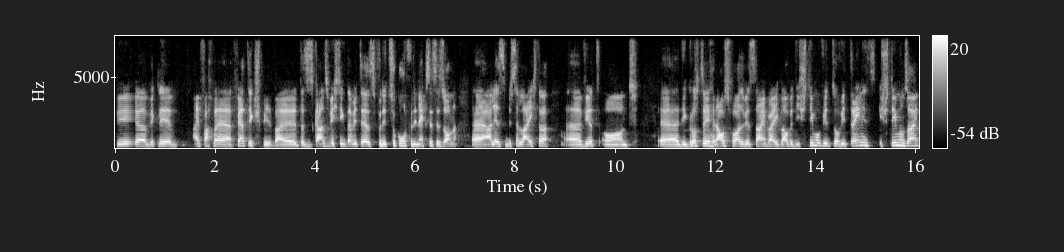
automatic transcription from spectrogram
wir wirklich einfach äh, fertig spielen, weil das ist ganz wichtig, damit es für die Zukunft, für die nächste Saison äh, alles ein bisschen leichter äh, wird und äh, die größte Herausforderung wird sein, weil ich glaube, die Stimmung wird so wie Trainingsstimmung sein,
